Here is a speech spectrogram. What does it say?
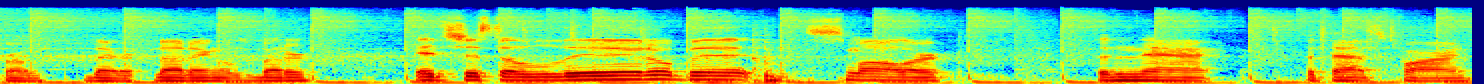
from there. That angle's better. It's just a little bit smaller than that, but that's fine.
